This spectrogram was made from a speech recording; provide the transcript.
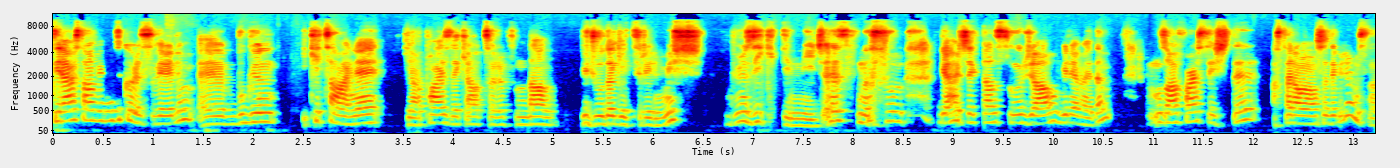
Dilersen bir müzik arası verelim. E, bugün iki tane yapay zeka tarafından vücuda getirilmiş müzik dinleyeceğiz. Nasıl gerçekten sunacağımı bilemedim. Muzaffer seçti. Sen anons edebilir misin?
